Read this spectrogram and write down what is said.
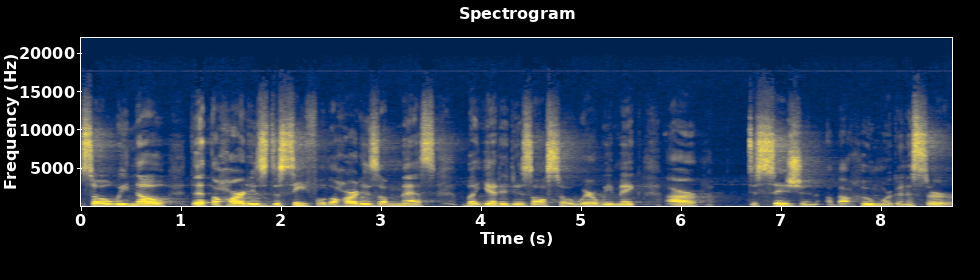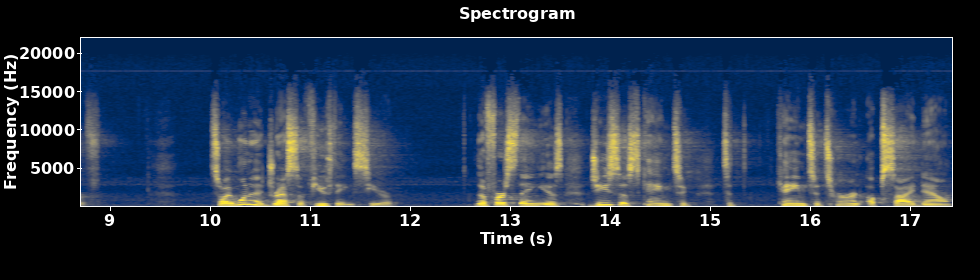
So we know that the heart is deceitful, the heart is a mess, but yet it is also where we make our decision about whom we're going to serve. So I want to address a few things here. The first thing is Jesus came to, to, came to turn upside down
